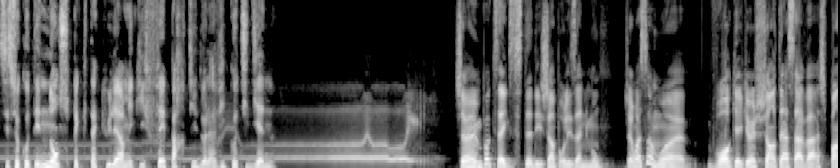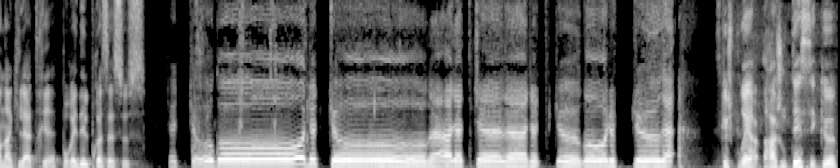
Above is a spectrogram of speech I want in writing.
c'est ce côté non spectaculaire mais qui fait partie de la vie quotidienne. Je savais même pas que ça existait des chants pour les animaux. J'aimerais ça, moi, voir quelqu'un chanter à sa vache pendant qu'il la traite pour aider le processus. Ce que je pourrais rajouter, c'est que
